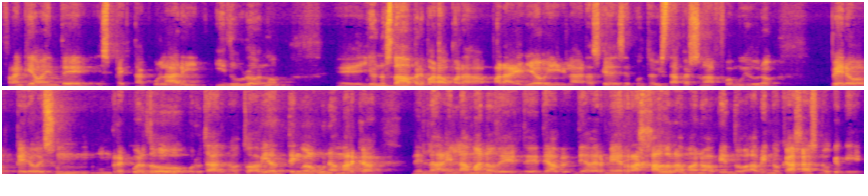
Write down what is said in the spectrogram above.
francamente espectacular y, duro, ¿no? yo no estaba preparado para, ello y la verdad es que desde el punto de vista personal fue muy duro, pero, pero es un, recuerdo brutal, ¿no? Todavía tengo alguna marca en la, en la mano de, haberme rajado la mano abriendo, abriendo cajas, ¿no? Que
